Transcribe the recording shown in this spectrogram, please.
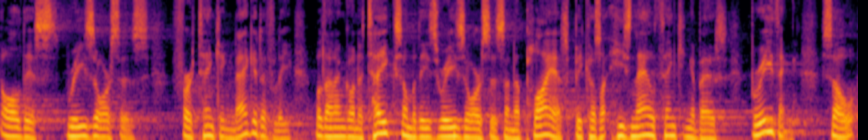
all this resources for thinking negatively, well, then I'm going to take some of these resources and apply it because he's now thinking about breathing. So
